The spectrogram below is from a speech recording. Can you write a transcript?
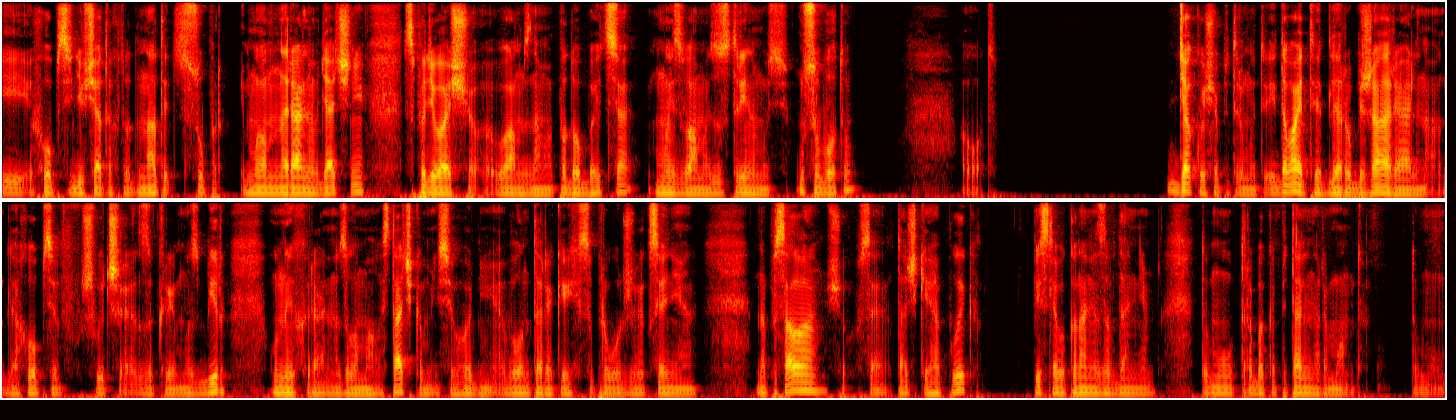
І хлопці, дівчата, хто донатить, супер. І ми вам нереально вдячні. Сподіваюсь, що вам з нами подобається. Ми з вами зустрінемось у суботу. От. Дякую, що підтримуєте. І давайте для рубежа, реально, для хлопців швидше закриємо збір. У них реально зламались тачками. І сьогодні волонтер, який супроводжує, Ксенія, написала, що все, тачки гаплик після виконання завдання. Тому треба капітальний ремонт. Тому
